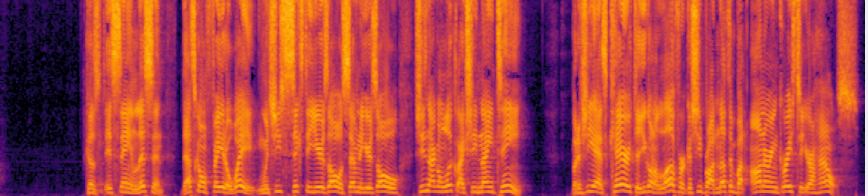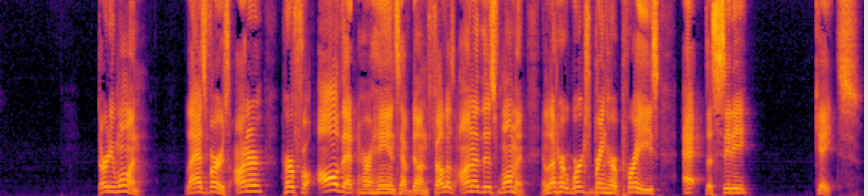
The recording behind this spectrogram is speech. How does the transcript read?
Because it's saying, listen, that's going to fade away. When she's 60 years old, 70 years old, she's not going to look like she's 19. But if she has character, you're going to love her because she brought nothing but honor and grace to your house. 31. Last verse. Honor her for all that her hands have done. Fellas, honor this woman and let her works bring her praise at the city gates.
